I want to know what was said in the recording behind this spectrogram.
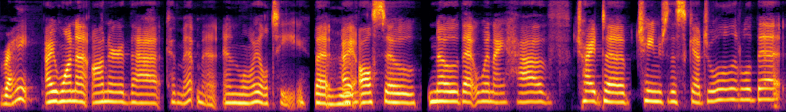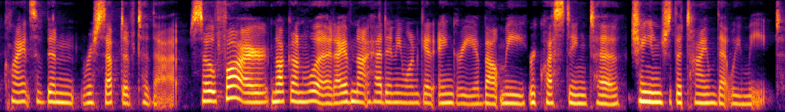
Right. I want to honor that commitment and loyalty. But mm-hmm. I also know that when I have tried to change the schedule a little bit, clients have been receptive to that. So far, knock on wood, I have not had anyone get angry about me requesting to change the time that we meet.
